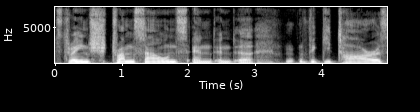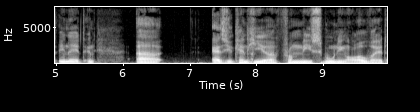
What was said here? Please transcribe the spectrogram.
strange drum sounds and and uh, the guitars in it, and uh, as you can hear from me swooning all over it,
